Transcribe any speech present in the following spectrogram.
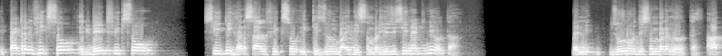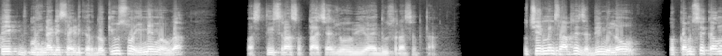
एक पैटर्न फिक्स हो, एक डेट फिक्स हो सीटी हर साल फिक्स हो 21 जून बाई दिसंबर यूजीसी नेट नहीं होता। जून और दिसंबर में होता है, आप एक महीना डिसाइड कर दो कि उस महीने में होगा बस तीसरा सप्ताह चाहे जो भी आए, दूसरा सप्ताह। तो चेयरमैन साहब से जब भी मिलो तो कम से कम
